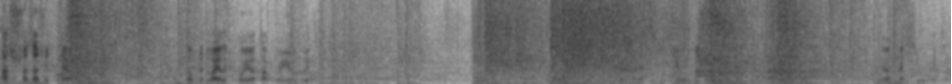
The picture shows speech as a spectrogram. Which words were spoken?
А що за життя? Добре, давай легкою атакою його бити. Мене тут тільки убити. Не одна хілка тільки.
